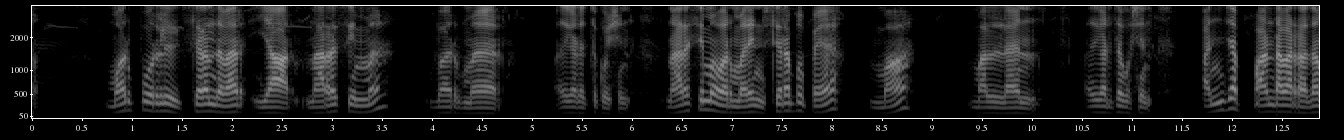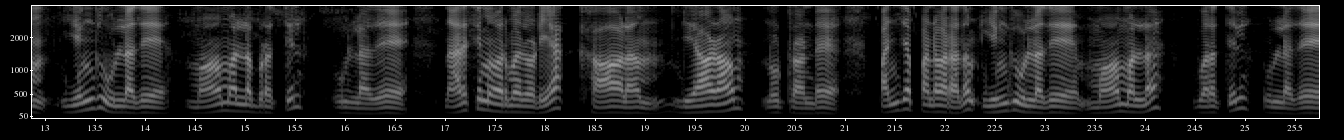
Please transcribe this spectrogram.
மறுப்பொருளில் சிறந்தவர் யார்? நரசிம்மவர்மர். அதுக்கடுத்த கொஷின் நரசிம்மவர்மரின் சிறப்பு பெயர் மா மல்லன். அதுக்கடுத்த கொஷின் பஞ்ச பாண்டவர் ரதம் எங்கு உள்ளது? மாமல்லபுரத்தில் உள்ளது. நரசிம்மவர்மருடைய காலம் ஏழாம் நூற்றாண்டு. பஞ்ச பாண்டவ ரதம் எங்கு உள்ளது? மாமல்லபுரத்தில் உள்ளது.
